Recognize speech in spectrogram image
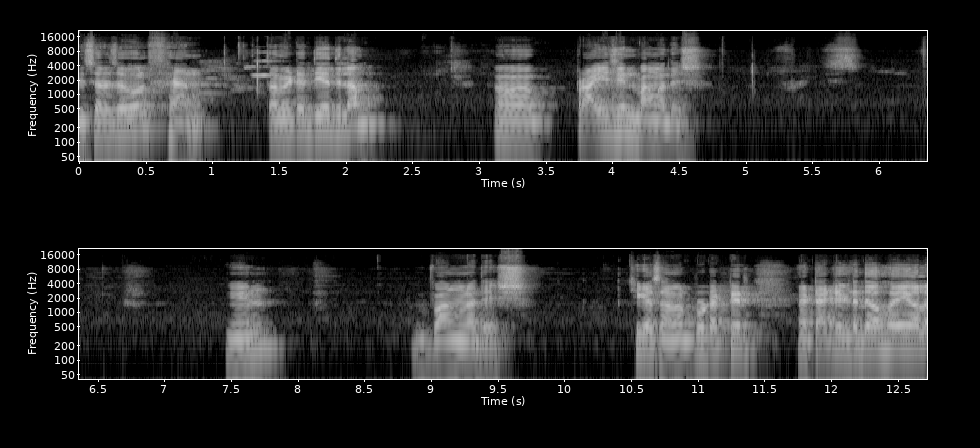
Rechargeable fan. তো আমি এটা দিয়ে দিলাম price in Bangladesh. In Bangladesh. ঠিক আছে, আমার প্রোডাক্টের টাইটেলটা দেওয়া হয়ে গেল,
